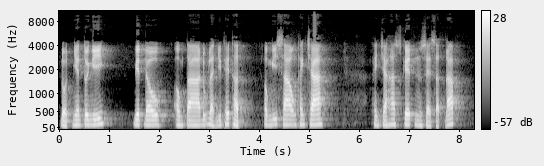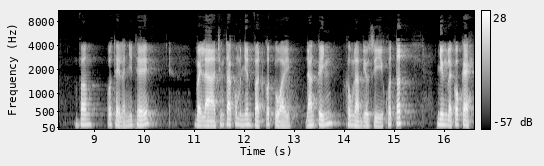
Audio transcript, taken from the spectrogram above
Đột nhiên tôi nghĩ, biết đâu ông ta đúng là như thế thật. Ông nghĩ sao ông thanh tra? Thanh tra Haskett rè sặt đáp. Vâng, có thể là như thế. Vậy là chúng ta có một nhân vật có tuổi, đáng kính, không làm điều gì khuất tất, nhưng lại có kẻ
